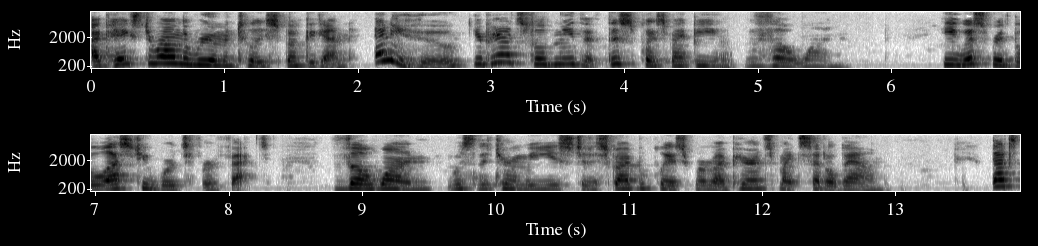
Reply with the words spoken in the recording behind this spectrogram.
I paced around the room until he spoke again. Anywho, your parents told me that this place might be the one. He whispered the last two words for effect. The one was the term we used to describe a place where my parents might settle down. That's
